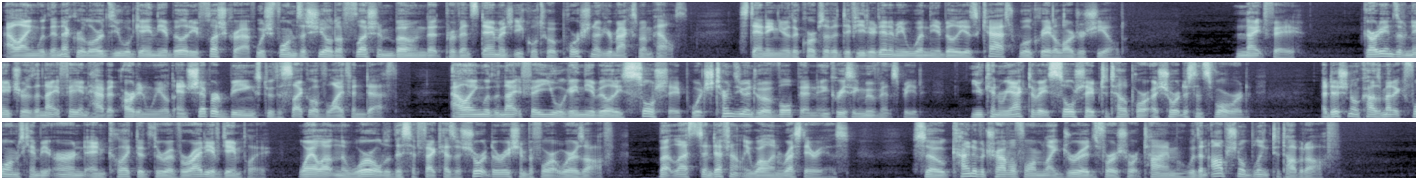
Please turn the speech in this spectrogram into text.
Allying with the Necrolords, you will gain the ability Fleshcraft, which forms a shield of flesh and bone that prevents damage equal to a portion of your maximum health. Standing near the corpse of a defeated enemy when the ability is cast will create a larger shield. Night Fae. Guardians of nature, the Night Fae inhabit Ardenweald and shepherd beings through the cycle of life and death. Allying with the Night Fae, you will gain the ability Soul Shape, which turns you into a Vulpin, increasing movement speed. You can reactivate Soul Shape to teleport a short distance forward. Additional cosmetic forms can be earned and collected through a variety of gameplay. While out in the world, this effect has a short duration before it wears off, but lasts indefinitely while in rest areas. So, kind of a travel form like Druids for a short time, with an optional blink to top it off.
